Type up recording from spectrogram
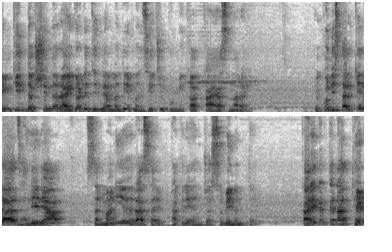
नेमकी दक्षिण रायगड जिल्ह्यामध्ये मनसेची भूमिका काय असणार आहे? एकोणीस तारखेला झालेल्या सन्माननीय राजसाहेब ठाकरे यांच्या सभेनंतर कार्यकर्त्यांना थेट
